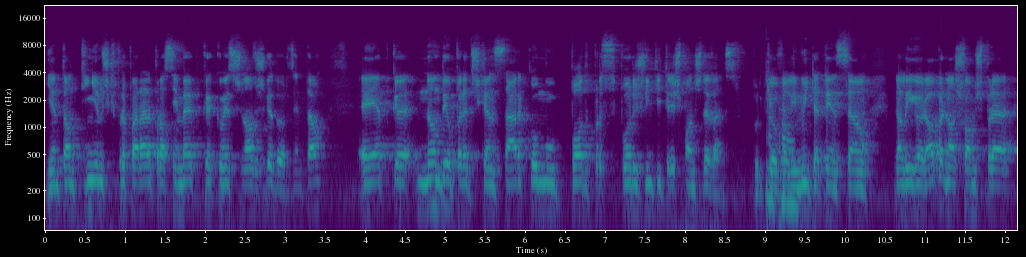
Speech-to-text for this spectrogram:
e então tínhamos que preparar a próxima época com esses novos jogadores. Então a época não deu para descansar como pode pressupor os 23 pontos de avanço, porque okay. houve ali muita tensão na Liga Europa, nós fomos para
